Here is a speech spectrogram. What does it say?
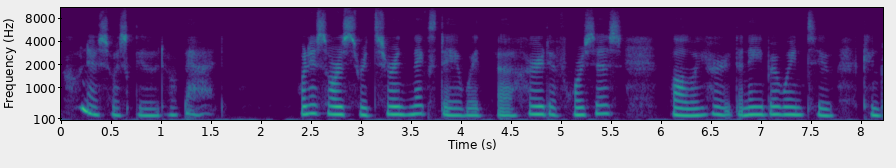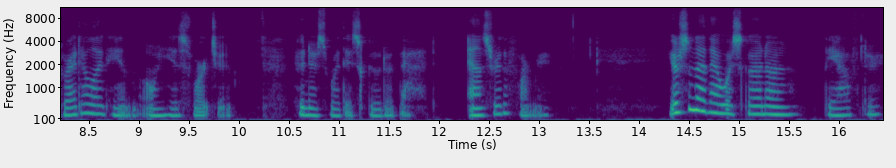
Who knows what's good or bad? When his horse returned next day with a herd of horses following her, the neighbor went to congratulate him on his fortune. Who knows whether it's good or bad? answered the farmer. You also know that what's going on thereafter.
